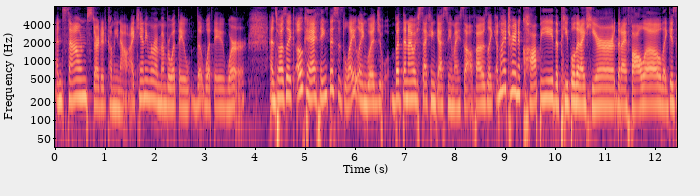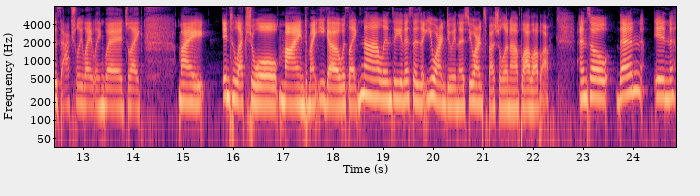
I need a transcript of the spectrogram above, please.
and sounds started coming out. I can't even remember what they the, what they were. And so I was like, "Okay, I think this is light language." But then I was second guessing myself. I was like, "Am I trying to copy the people that I hear that I follow? Like is this actually light language. Like my intellectual mind, my ego was like, nah, Lindsey, this isn't, you aren't doing this. You aren't special enough, blah, blah, blah. And so then in,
